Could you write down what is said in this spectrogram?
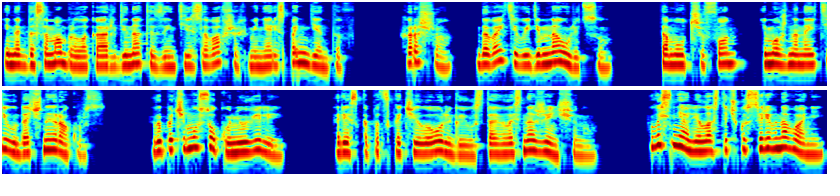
иногда сама брала координаты заинтересовавших меня респондентов. Хорошо, давайте выйдем на улицу. Там лучше фон, и можно найти удачный ракурс. Вы почему соку не увели? Резко подскочила Ольга и уставилась на женщину. Вы сняли ласточку с соревнований.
